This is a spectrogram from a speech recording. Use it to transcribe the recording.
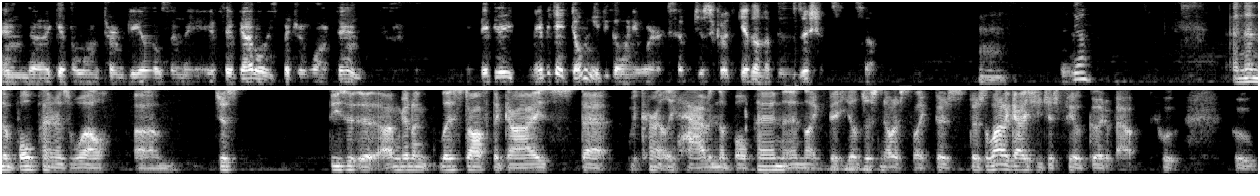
and uh, get the long term deals. And they, if they've got all these pitchers locked in, maybe they maybe they don't need to go anywhere except just go get on the positions. So mhm. Yeah. And then the bullpen as well. Um, just these, uh, I'm gonna list off the guys that we currently have in the bullpen, and like that, you'll just notice like there's there's a lot of guys you just feel good about who who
